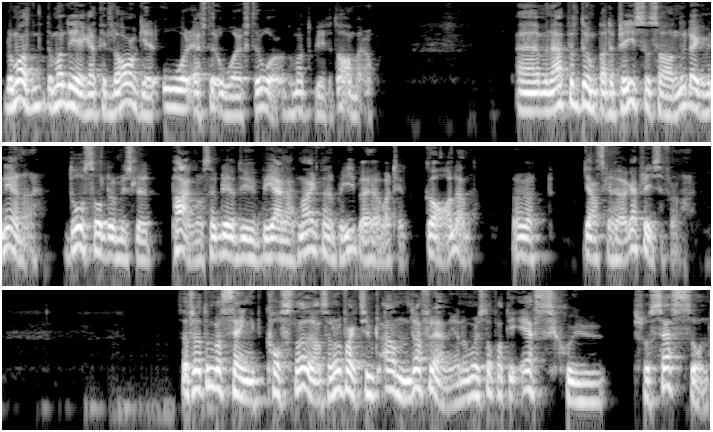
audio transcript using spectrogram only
De har, de har legat i lager år efter år efter år och de har inte blivit av med dem. Eh, Men Apple dumpade pris och sa nu lägger vi ner den här. Då sålde de i slut pang och sen blev det ju begagnat-marknaden på Ebay har varit helt galen. Det har varit ganska höga priser för de här. Så jag tror att de har sänkt kostnaderna. Sen har de faktiskt gjort andra förändringar. De har ju stoppat i S7-processorn.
